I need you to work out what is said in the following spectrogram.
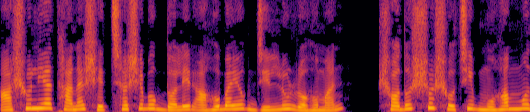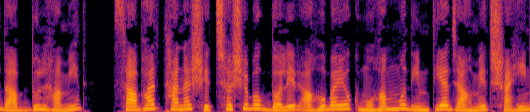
আশুলিয়া থানা স্বেচ্ছাসেবক দলের আহ্বায়ক জিল্লুর রহমান, সদস্য সচিব মুহাম্মদ আব্দুল হামিদ সাভার থানা স্বেচ্ছাসেবক দলের আহ্বায়ক মোহাম্মদ ইমতিয়াজ আহমেদ শাহিন,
